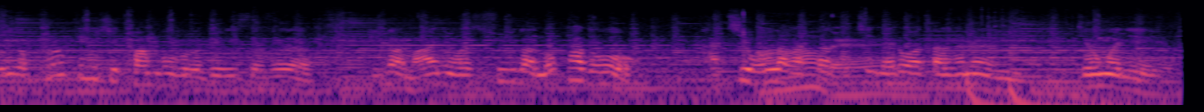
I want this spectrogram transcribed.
우리가 프로틴식 방법으로 되어 있어서 비가 많이 와서 수위가 높아도 같이 올라갔다 아, 네. 같이 내려왔다 하는 정원이에요.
